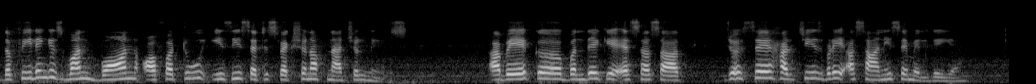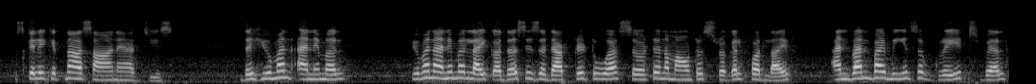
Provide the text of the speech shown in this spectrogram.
the feeling is one born of a too easy satisfaction of natural needs अब एक बंदे के ऐसा साथ, जो इसे हर चीज़ बड़ी आसानी से मिल गई है। उसके लिए कितना आसान है हर चीज़। The human animal human animal like others is adapted to a certain amount of struggle for life and when by means of great wealth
